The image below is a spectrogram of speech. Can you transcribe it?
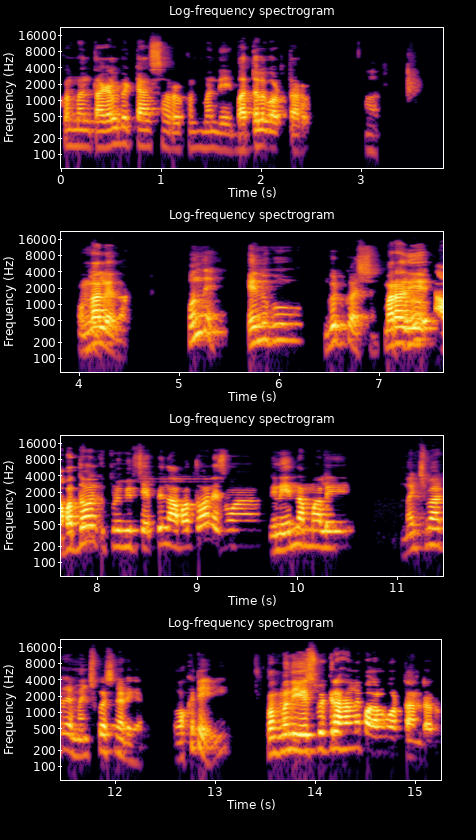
కొంతమంది తగలబెట్టేస్తారు కొంతమంది బద్దలు కొడతారు. ఉందా లేదా? ఉంది. ఎందుకు? Good question. మరి అది అబద్ధం ఇప్పుడు మీరు చెప్పింది అబద్ధమా? నిజమా? నేను ఏం నమ్మాలి? మంచి మాట మంచి క్వశ్చన్ అడిగారు. ఒకటి కొంతమంది యేసు విగ్రహాలని పగల కొడతా అంటారు.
